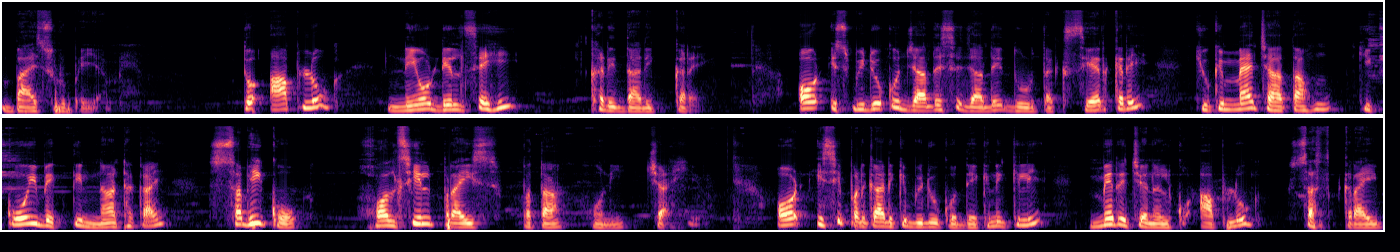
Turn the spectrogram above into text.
बाईस रुपया में। तो आप लोग न्यू डील से ही ख़रीदारी करें और इस वीडियो को ज़्यादा से ज़्यादा दूर तक शेयर करें क्योंकि मैं चाहता हूँ कि कोई व्यक्ति ना ठकाए, सभी को होलसेल प्राइस पता होनी चाहिए। और इसी प्रकार की वीडियो को देखने के लिए मेरे चैनल को आप लोग सब्सक्राइब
